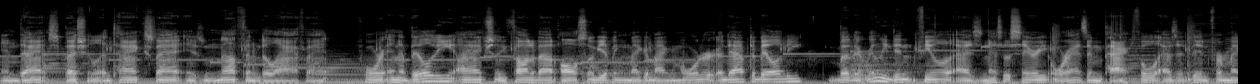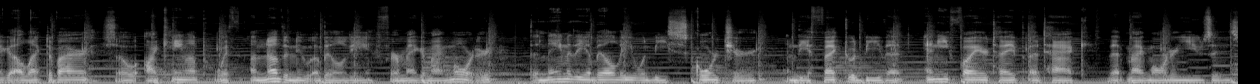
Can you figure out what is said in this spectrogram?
and that special attack stat is nothing to laugh at. For an ability, I actually thought about also giving Mega Magmortar adaptability, but it really didn't feel as necessary or as impactful as it did for Mega Electivire, so I came up with another new ability for Mega Magmortar. The name of the ability would be Scorcher, and the effect would be that any fire type attack that Magmortar uses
